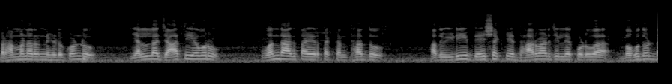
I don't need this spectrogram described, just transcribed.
ಬ್ರಾಹ್ಮಣರನ್ನು ಹಿಡ್ಕೊಂಡು ಎಲ್ಲ ಜಾತಿಯವರು ಒಂದಾಗ್ತಾ ಇರತಕ್ಕಂಥದ್ದು ಅದು ಇಡೀ ದೇಶಕ್ಕೆ ಧಾರವಾಡ ಜಿಲ್ಲೆ ಕೊಡುವ ಬಹುದೊಡ್ಡ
